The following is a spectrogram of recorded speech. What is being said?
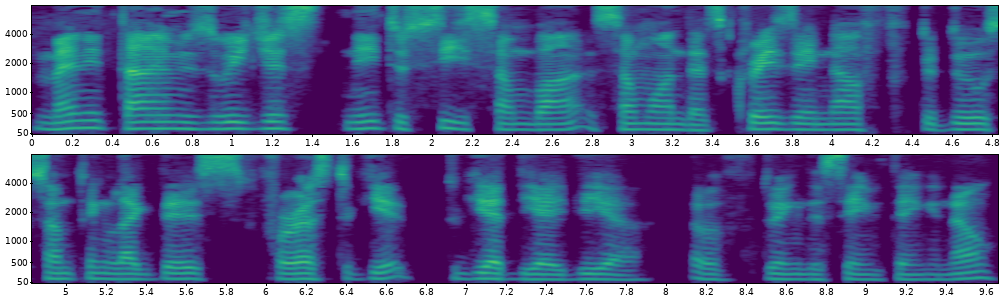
many times we just need to see someone someone that's crazy enough to do something like this for us to get to get the idea of doing the same thing you know?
